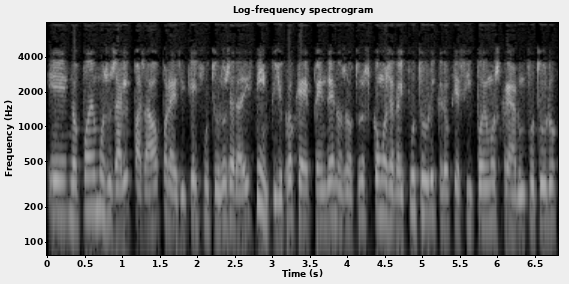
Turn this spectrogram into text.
eh, no podemos usar el pasado para decir que el futuro será distinto. Yo creo que depende de nosotros cómo será el futuro y creo que sí podemos crear un futuro,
